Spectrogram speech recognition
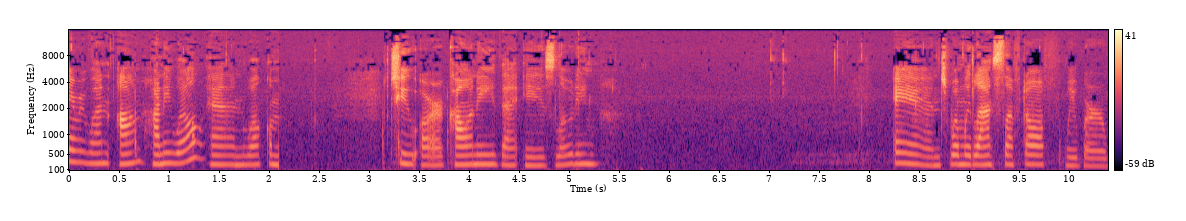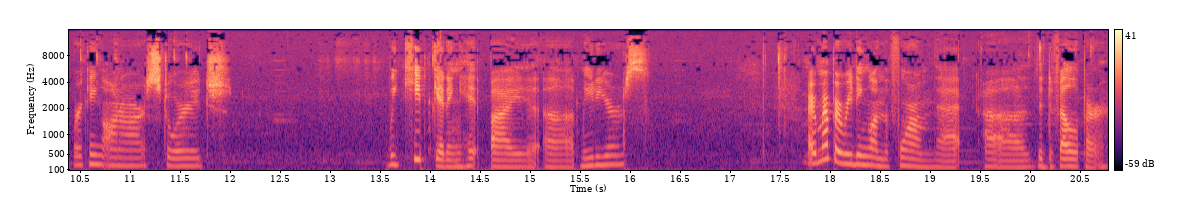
Hi everyone, I'm Honeywell and welcome to our colony that is loading. And when we last left off, we were working on our storage. We keep getting hit by uh, meteors. I remember reading on the forum that uh, the developer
